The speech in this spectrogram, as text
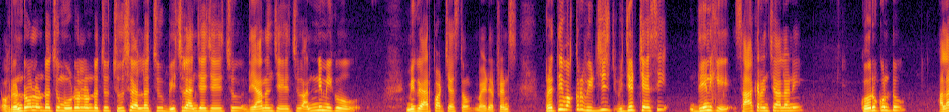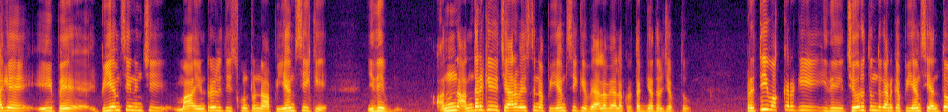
ఒక రెండు రోజులు ఉండొచ్చు మూడు రోజులు ఉండొచ్చు చూసి వెళ్ళొచ్చు బీచ్లో ఎంజాయ్ చేయొచ్చు ధ్యానం చేయొచ్చు అన్నీ మీకు మీకు ఏర్పాటు చేస్తాం మై డియర్ ఫ్రెండ్స్ ప్రతి ఒక్కరూ విజిట్ విజిట్ చేసి దీనికి సహకరించాలని కోరుకుంటూ అలాగే ఈ పే పిఎంసి నుంచి మా ఇంటర్వ్యూలు తీసుకుంటున్న పిఎంసికి ఇది అందరికీ చేరవేస్తున్న పిఎంసికి వేల వేల కృతజ్ఞతలు చెప్తూ ప్రతి ఒక్కరికి ఇది చేరుతుంది కనుక పిఎంసి ఎంతో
